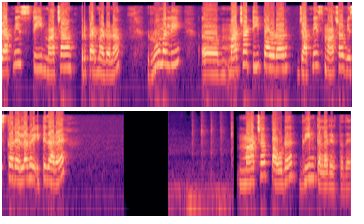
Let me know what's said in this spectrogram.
ಜಾಪನೀಸ್ ಟೀ ಮಾಚಾ ಪ್ರಿಪೇರ್ ಮಾಡೋಣ. ರೂಮಲ್ಲಿ matcha tea powder Japanese matcha whisker ಎಲ್ಲಾನು ಇಟ್ಟಿದ್ದಾರೆ. ಮಾಚಾ ಪೌಡರ್ ಗ್ರೀನ್ ಕಲರ್ ಇರ್ತದೆ.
